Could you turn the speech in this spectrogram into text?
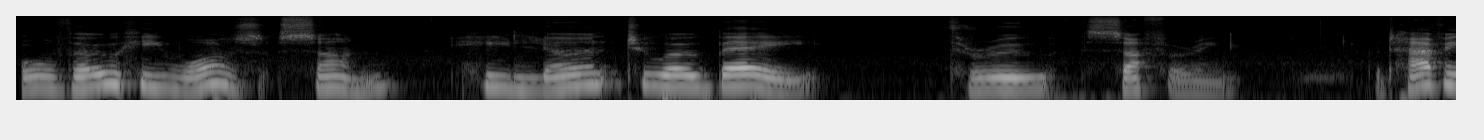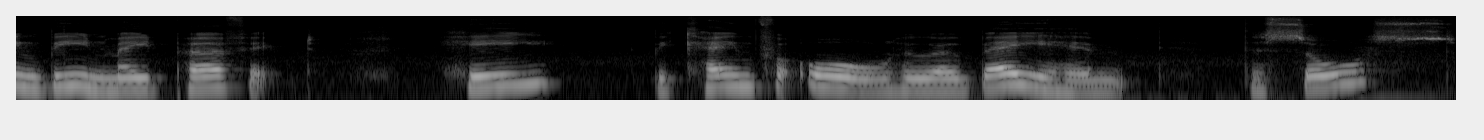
Although he was Son, he learnt to obey through suffering. But having been made perfect, he became for all who obey him the source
